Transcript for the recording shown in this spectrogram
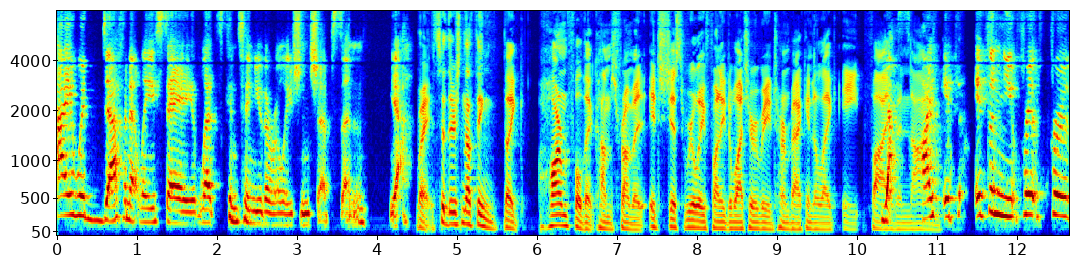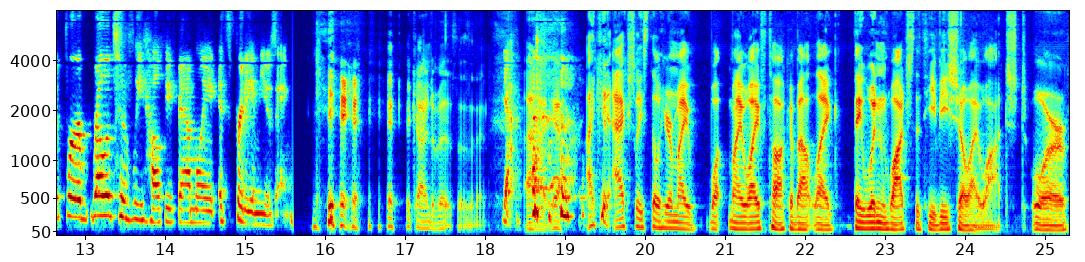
I would definitely say let's continue the relationships and yeah. Right. So there's nothing like harmful that comes from it. It's just really funny to watch everybody turn back into like eight, five, Yes, and nine. I, it's it's a mu- for for for a relatively healthy family. It's pretty amusing. It kind of is, isn't it? Yeah. Uh, yeah. I can actually still hear my what my wife talk about like they wouldn't watch the TV show I watched or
